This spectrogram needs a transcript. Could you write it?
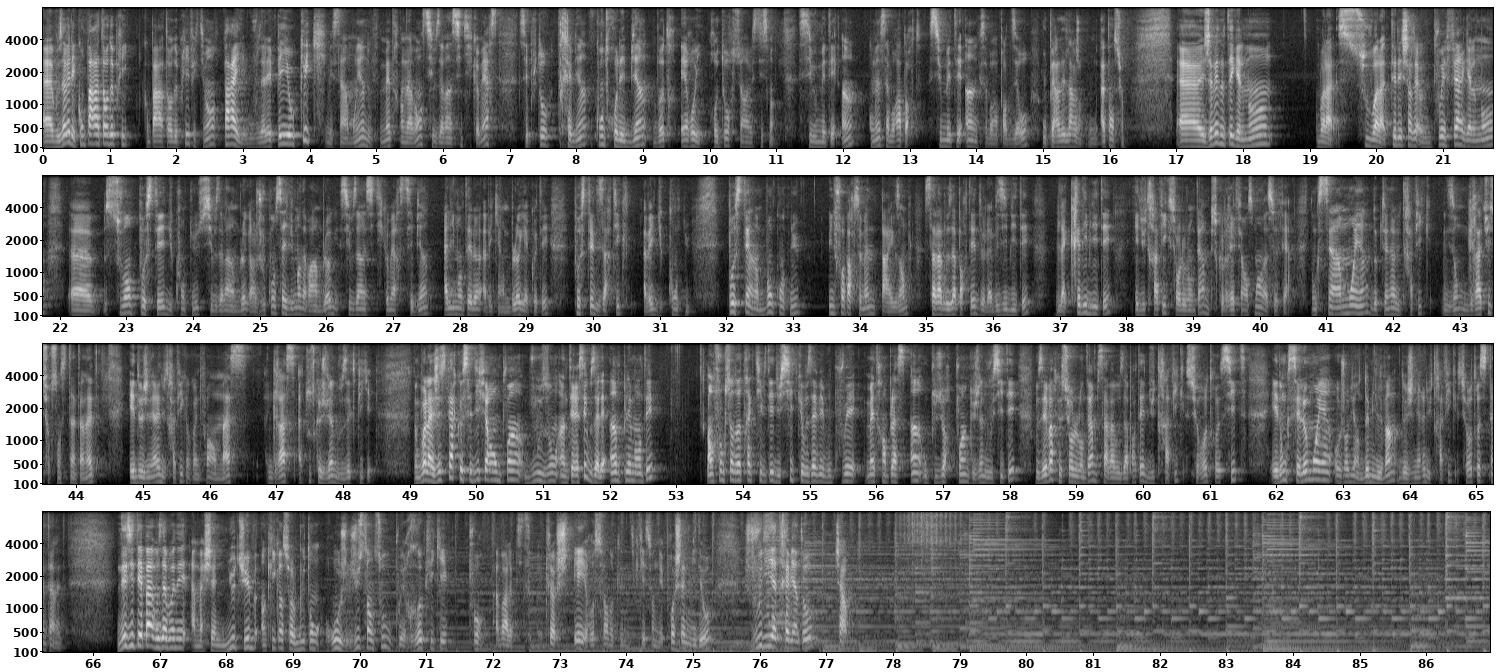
Euh, vous avez les comparateurs de prix. Comparateur de prix, effectivement, pareil, vous allez payer au clic, mais c'est un moyen de vous mettre en avant. Si vous avez un site e-commerce, c'est plutôt très bien. Contrôlez bien votre ROI, retour sur investissement. Si vous mettez 1, combien ça vous rapporte? Si vous mettez 1 et que ça vous rapporte 0, vous perdez de l'argent. Attention. Euh, j'avais noté également voilà, télécharger. Vous pouvez faire également euh, souvent poster du contenu si vous avez un blog. Alors, je vous conseille vivement d'avoir un blog. Si vous avez un site e-commerce, c'est bien. Alimentez-le avec un blog à côté. Postez des articles avec du contenu. Postez un bon contenu une fois par semaine, par exemple. Ça va vous apporter de la visibilité, de la crédibilité et du trafic sur le long terme puisque le référencement va se faire. Donc, c'est un moyen d'obtenir du trafic, disons, gratuit sur son site internet et de générer du trafic, encore une fois, en masse grâce à tout ce que je viens de vous expliquer. Donc voilà, j'espère que ces différents points vous ont intéressé, vous allez implémenter. En fonction de votre activité, du site que vous avez, vous pouvez mettre en place un ou plusieurs points que je viens de vous citer. Vous allez voir que sur le long terme, ça va vous apporter du trafic sur votre site. Et donc, c'est le moyen aujourd'hui en 2020 de générer du trafic sur votre site internet. N'hésitez pas à vous abonner à ma chaîne YouTube en cliquant sur le bouton rouge juste en dessous. Vous pouvez recliquer pour avoir la petite cloche et recevoir donc les notifications de mes prochaines vidéos. Je vous dis à très bientôt. Ciao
